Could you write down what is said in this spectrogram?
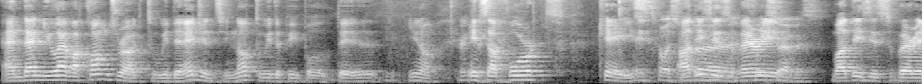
and then you have a contract with the agency, not with the people. The you know, it's a fourth case. It's for Uh, this is very, service. but this is very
